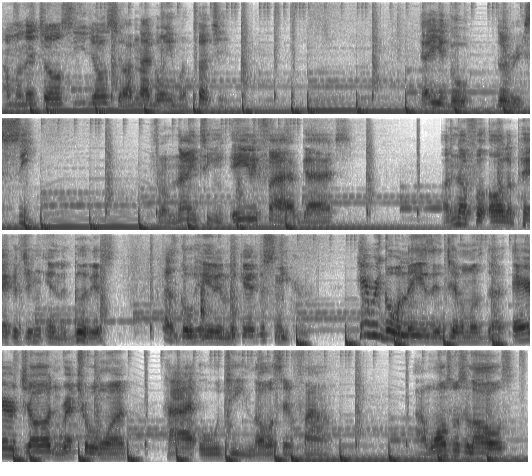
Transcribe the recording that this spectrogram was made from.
I'm gonna let y'all see y'all. yourself. I'm not gonna even touch it. There you go, the receipt from 1985, guys. Enough for all the packaging and the goodies. Let's go ahead and look at the sneaker. Here we go, ladies and gentlemen, the Air Jordan Retro 1 High OG Lost and Found. I once was lost,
